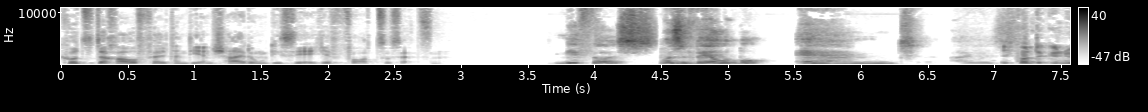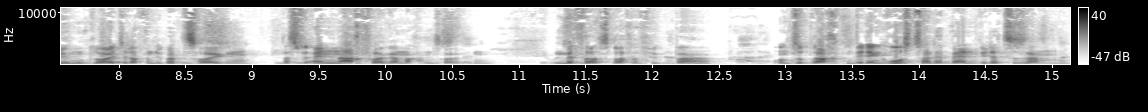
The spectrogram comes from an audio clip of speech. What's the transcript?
Kurz darauf fällt dann die Entscheidung, die Serie fortzusetzen. Mythos was available, and I was Ich konnte genügend Leute davon überzeugen, dass wir einen Nachfolger machen sollten. Mythos war verfügbar und so brachten wir den Großteil der Band wieder zusammen.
